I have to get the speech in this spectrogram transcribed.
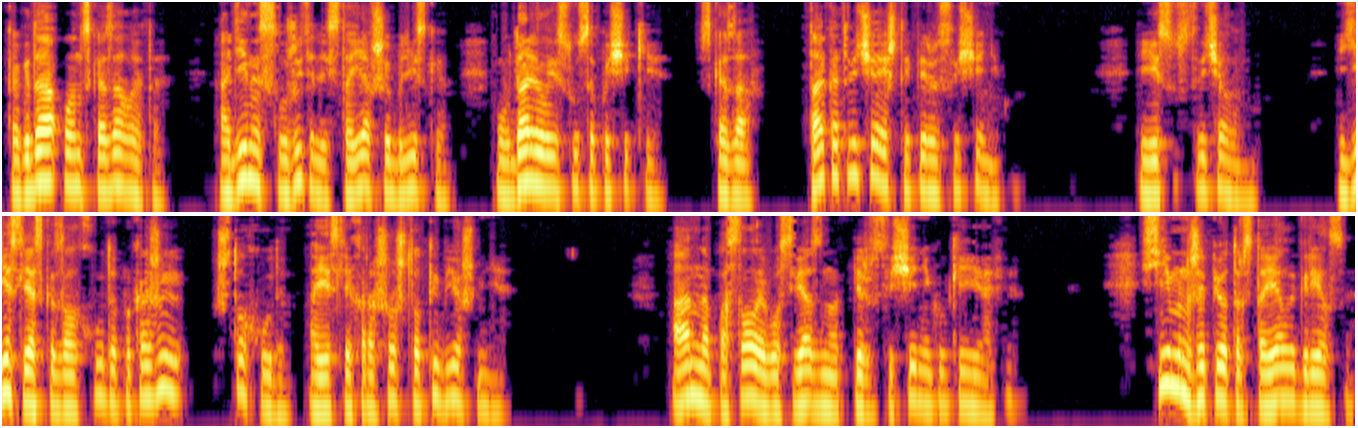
Когда он сказал это, один из служителей, стоявший близко, ударил Иисуса по щеке, сказав, «Так отвечаешь ты первосвященнику». И Иисус отвечал ему, «Если я сказал худо, покажи, что худо, а если хорошо, что ты бьешь меня». Анна послала его связанного к первосвященнику Киафе. Симон же Петр стоял и грелся.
